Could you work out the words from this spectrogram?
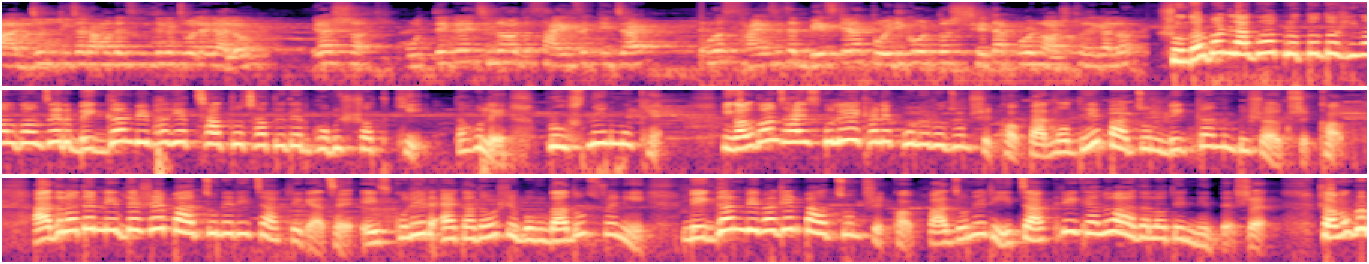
পাঁচজন টিচার আমাদের স্কুল থেকে চলে গেল। এরা প্রত্যেকেই ছিল হয়তো সায়েন্সের টিচার পুরো সায়েন্সের যে বেসটা তৈরি করতো, সেটা পুরো নষ্ট হয়ে গেল। সুন্দরবন লাগোয়া প্রত্যন্ত হিঙ্গলগঞ্জের বিজ্ঞান বিভাগের ছাত্রছাত্রীদের ভবিষ্যৎ কি? তাহলে প্রশ্নের মুখে। হিঙ্গলগঞ্জ হাই স্কুলে এখানে পনেরো জন শিক্ষক, তার মধ্যে পাঁচজন বিজ্ঞান বিষয়ক শিক্ষক। আদালতের নির্দেশে পাঁচজনেরই চাকরি গেছে। এই স্কুলের একাদশ এবং দ্বাদশ শ্রেণি বিজ্ঞান বিভাগের পাঁচজন শিক্ষক। পাঁচজনেরই চাকরি গেল আদালতের নির্দেশে। সমগ্র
